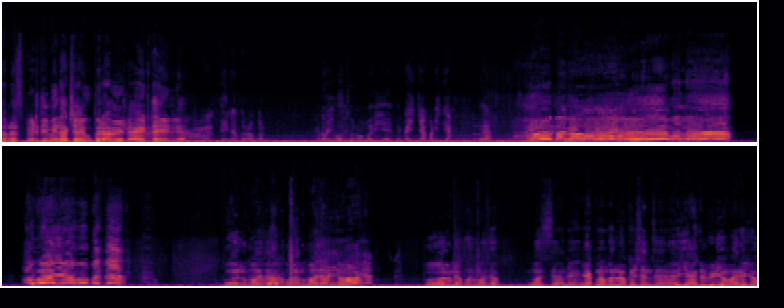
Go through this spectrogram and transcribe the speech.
તમને સ્પીડ ધીમી લાગશે ઉપર આવે એટલે હાઈટ થાય એટલે. હાલતી ને બરોબર. ઓછું નો જાય. પૈસા પડી જા એ વાલા આવો અહીંયા આવો પાછા. ફૂલ મોજ ફૂલ મોજ જોવા. ફૂલ ફૂલ મોજ. મોજ છે ને એક નંબર લોકેશન છે ને હજી આગળ વિડીયોમાં રહેજો.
